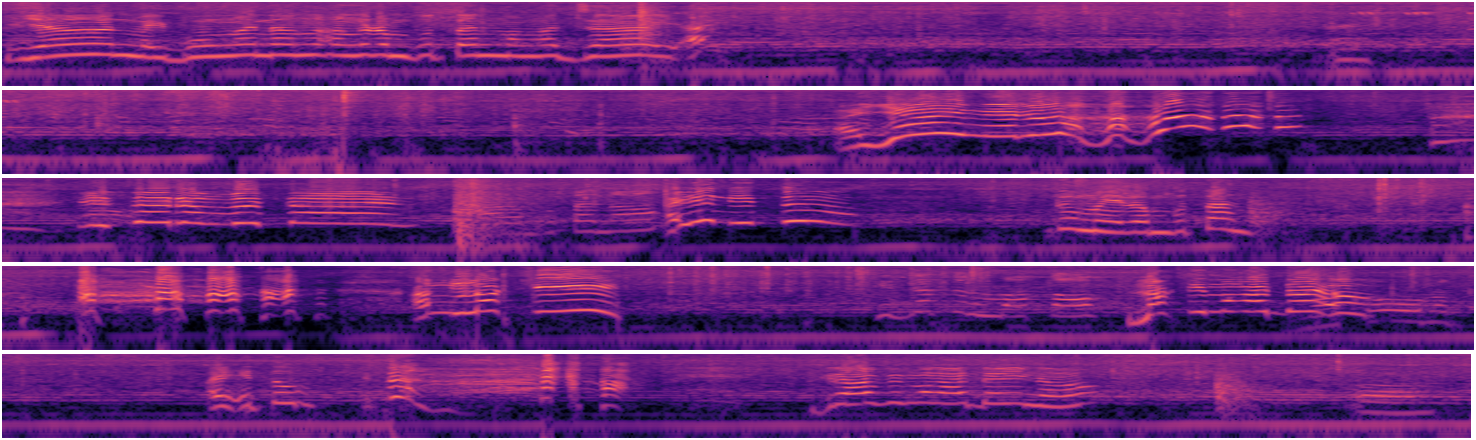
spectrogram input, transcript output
Yan, may bunga ng ang rambutan mga jay. Ay! Ay. Ayan, meron! Ito, rambutan! Rambutan no? Ayan, dito! Ito, may rambutan. ang laki! Laki mga day, oh! Ay, ito. Grabe mga day, no? Oh.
